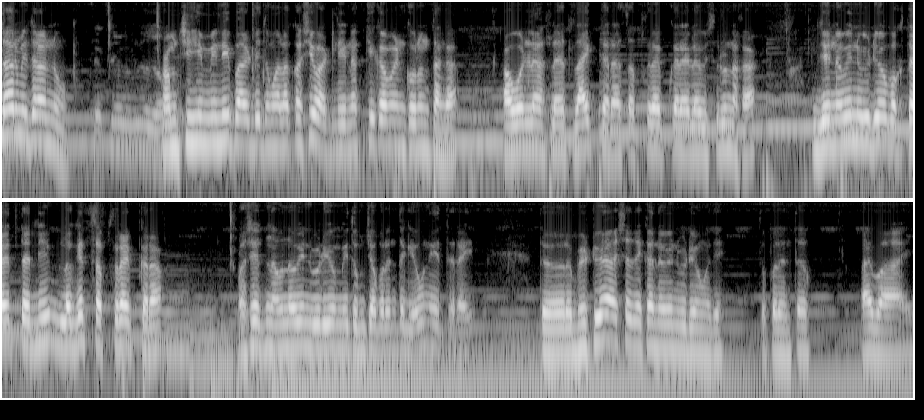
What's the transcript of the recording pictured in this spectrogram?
तर मित्रांनो आमची ही मिनी पार्टी तुम्हाला कशी वाटली नक्की कमेंट करून सांगा. आवडल्या असल्यास लाईक करा सबस्क्राईब करायला विसरू नका. जे नवीन व्हिडिओ बघतायत त्यांनी लगेच सबस्क्राईब करा. असेच नवनवीन व्हिडिओ मी तुमच्यापर्यंत घेऊन येत राहील तर भेटूया अशाच एका नवीन व्हिडिओमध्ये तोपर्यंत बाय बाय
